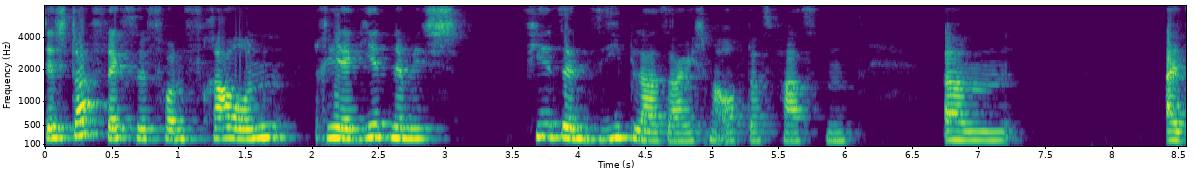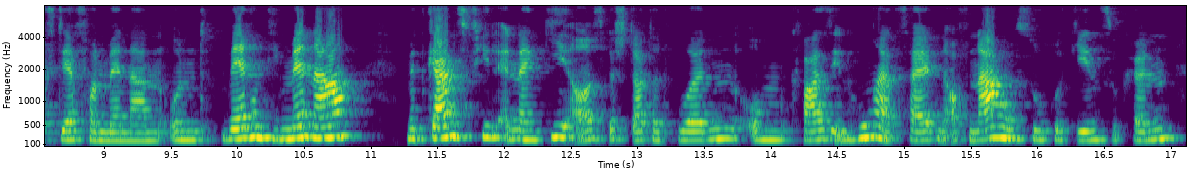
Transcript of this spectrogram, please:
Der Stoffwechsel von Frauen reagiert nämlich viel sensibler, sage ich mal, auf das Fasten ähm, als der von Männern. Und während die Männer mit ganz viel Energie ausgestattet wurden, um quasi in Hungerzeiten auf Nahrungssuche gehen zu können,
